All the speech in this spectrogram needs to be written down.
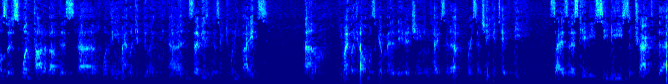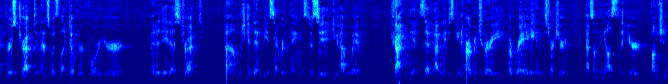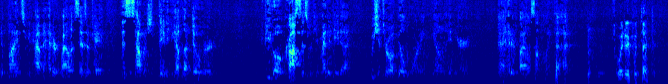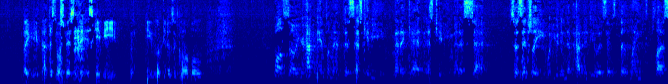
Also, just one thought about this. Uh, one thing you might look at doing, uh, instead of using this like 20 bytes, um, you might look at almost like a metadata chaining type setup, where essentially you could take the size of SKB CB, subtract that first struct, and that's what's left over for your metadata struct, um, which could then be a separate thing. Just so you have a way of tracking it instead of having it just be an arbitrary array in the structure. Have something else that your function defines. You could have a header file that says, okay, this is how much data you have left over. If you go across this with your metadata, we should throw a build warning, you know, in your uh, header file, something like that. Where do we put that? Like, there's no space in the SKB. Do you look at it as a global? Well, so you're having to implement this SKB meta get and SKB meta set so essentially, what you would end up having to do is if the length plus,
